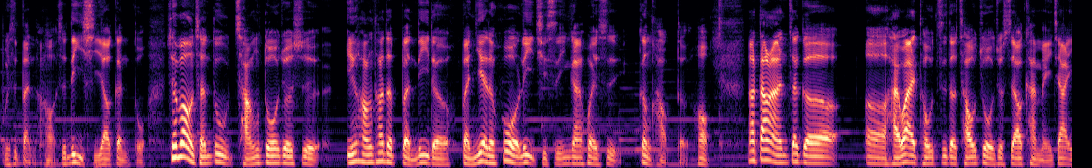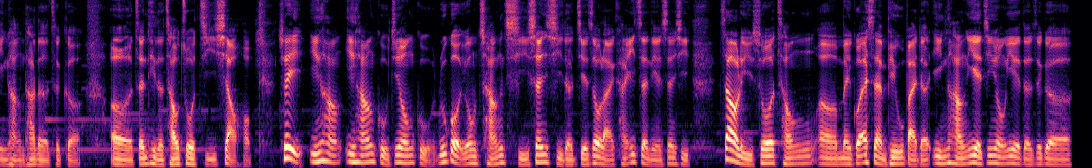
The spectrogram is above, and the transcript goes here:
不是本了，吼，是利息要更多，所以某种程度长多就是银行它的本利的本业的获利其实应该会是更好的，吼，那当然这个。呃，海外投资的操作就是要看每一家银行它的这个呃整体的操作绩效哈，所以银行银行股、金融股如果用长期升息的节奏来看，一整年升息，照理说从呃美国 S M P 五百的银行业、金融业的这个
